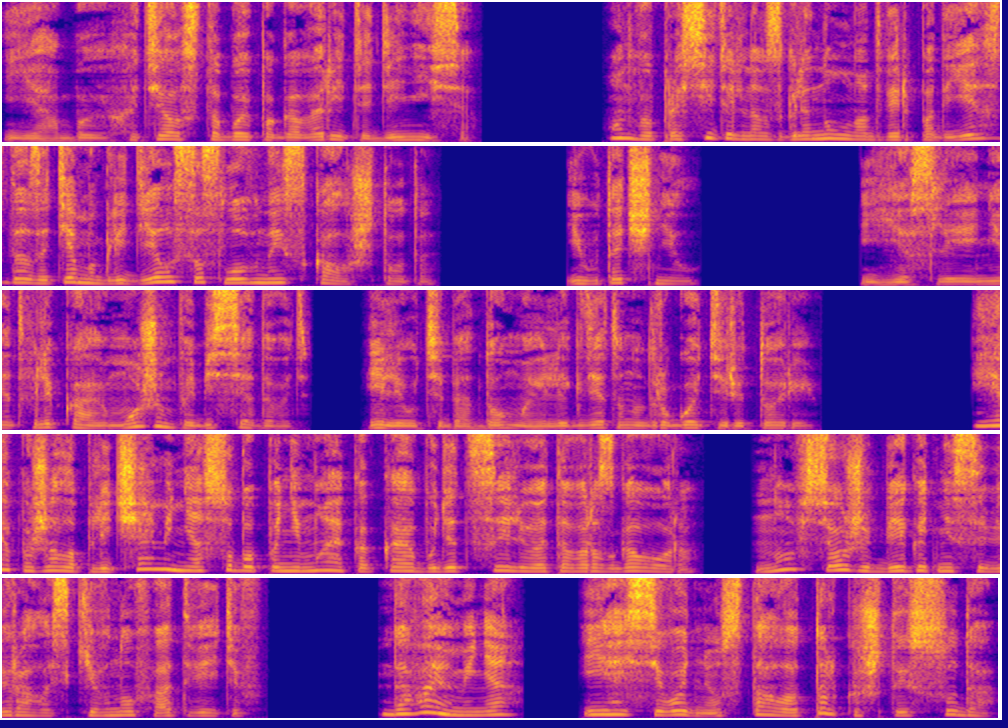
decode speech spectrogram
«Я бы хотел с тобой поговорить о Денисе». Он вопросительно взглянул на дверь подъезда, затем огляделся, словно искал что-то и уточнил. «Если не отвлекаю, можем побеседовать? Или у тебя дома, или где-то на другой территории?» Я пожала плечами, не особо понимая, какая будет цель у этого разговора, но все же бегать не собиралась, кивнув и ответив. «Давай у меня. Я сегодня устала только что из суда».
